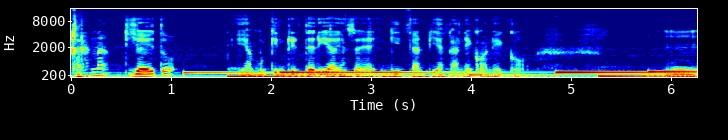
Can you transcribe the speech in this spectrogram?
Karena dia itu ya mungkin kriteria yang saya inginkan dia nggak neko-neko. Hmm,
